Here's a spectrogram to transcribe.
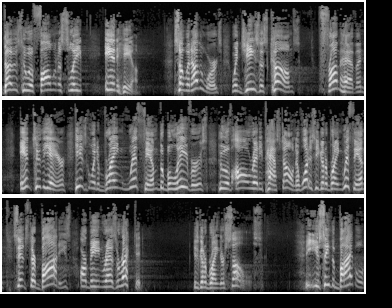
those who have fallen asleep in him. So, in other words, when Jesus comes from heaven into the air, he is going to bring with him the believers who have already passed on. Now, what is he going to bring with him since their bodies are being resurrected? He's going to bring their souls. You see, the Bible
